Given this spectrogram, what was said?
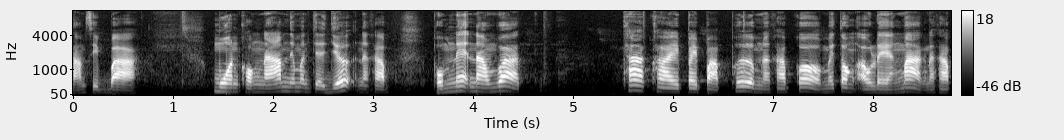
130 บาร์ มวลของน้ำเนี่ยมันจะเยอะนะครับ ผมแนะนำว่าถ้าใครไปปรับเพิ่มนะครับ ก็ไม่ต้องเอาแรงมากนะครับ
